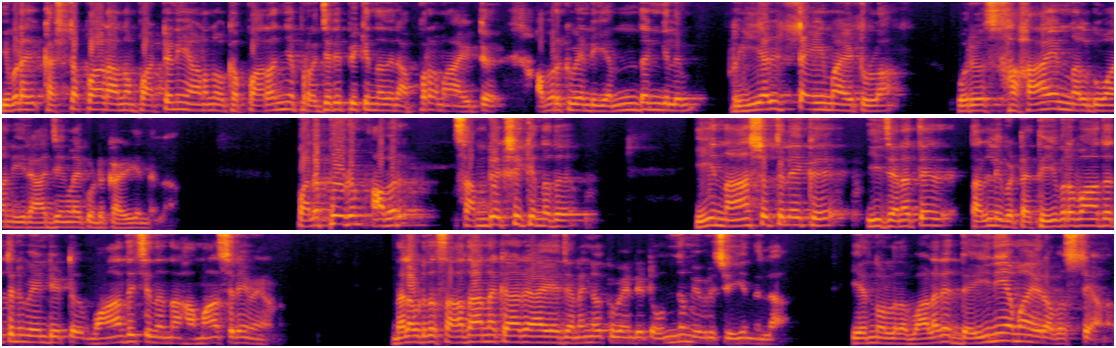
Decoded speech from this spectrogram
ഇവിടെ കഷ്ടപ്പാടാണെന്നും പട്ടിണിയാണെന്നും ഒക്കെ പറഞ്ഞ് പ്രചരിപ്പിക്കുന്നതിനപ്പുറമായിട്ട് അവർക്ക് വേണ്ടി എന്തെങ്കിലും റിയൽ ടൈം ആയിട്ടുള്ള ഒരു സഹായം നൽകുവാൻ ഈ രാജ്യങ്ങളെ കൊണ്ട് കഴിയുന്നില്ല. പലപ്പോഴും അവർ സംരക്ഷിക്കുന്നത് ഈ നാശത്തിലേക്ക് ഈ ജനത്തെ തള്ളിവിട്ട തീവ്രവാദത്തിന് വേണ്ടിയിട്ട് വാദിച്ചു നിന്ന ഹമാസിനെയാണ്. എന്നാൽ അവിടുത്തെ സാധാരണക്കാരായ ജനങ്ങൾക്ക് വേണ്ടിയിട്ട് ഒന്നും ഇവർ ചെയ്യുന്നില്ല എന്നുള്ളത് വളരെ ദയനീയമായ ഒരു അവസ്ഥയാണ്.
